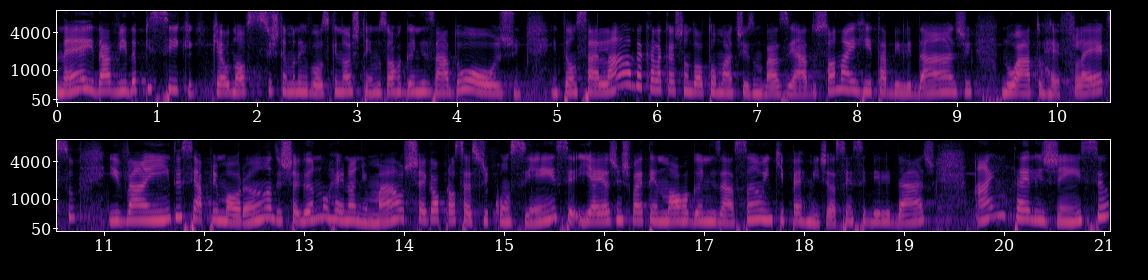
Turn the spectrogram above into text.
né, e da vida psíquica, que é o nosso sistema nervoso que nós temos organizado hoje. Então, sai lá daquela questão do automatismo baseado só na irritabilidade, no ato reflexo, e vai indo e se aprimorando, e chegando no reino animal, chega ao processo de consciência, e aí a gente vai tendo uma organização em que permite a sensibilidade, a inteligência,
